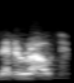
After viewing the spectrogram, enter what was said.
Let her out.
